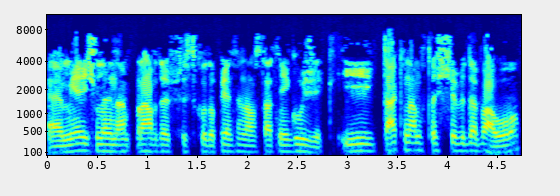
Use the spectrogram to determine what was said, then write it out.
e, mieliśmy naprawdę wszystko dopięte na ostatni guzik. I tak nam też się wydawało,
